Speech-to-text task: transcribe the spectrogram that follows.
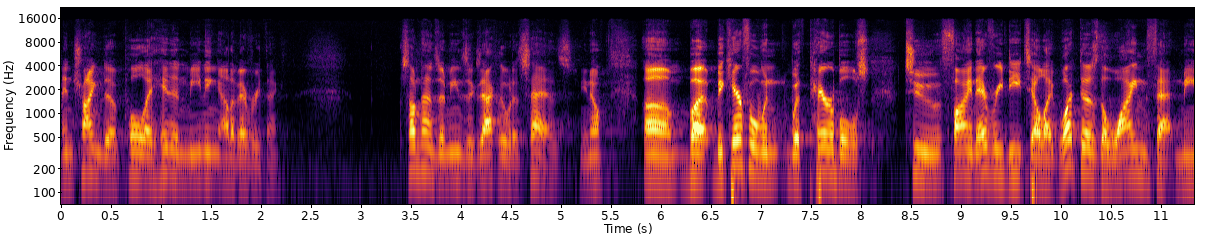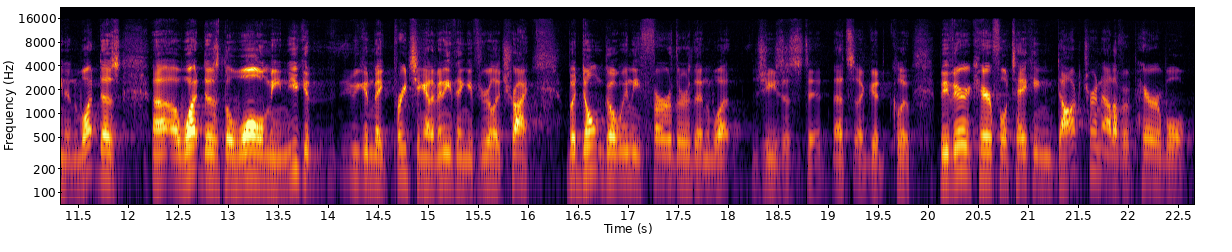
in trying to pull a hidden meaning out of everything. sometimes it means exactly what it says, you know? Um, but be careful when with parables to find every detail, like what does the wine fat mean and what does, uh, what does the wall mean? You could, you can make preaching out of anything if you really try, but don't go any further than what Jesus did. That's a good clue. Be very careful taking doctrine out of a parable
